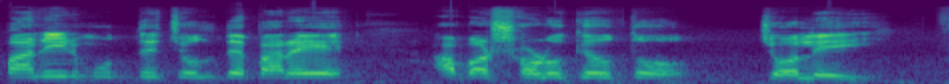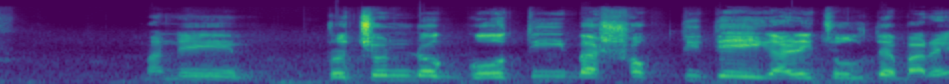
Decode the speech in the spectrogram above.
পানির মধ্যে চলতে পারে, আবার সড়কেও তো চলেই। মানে প্রচণ্ড গতি বা শক্তিতে এই গাড়ি চলতে পারে।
